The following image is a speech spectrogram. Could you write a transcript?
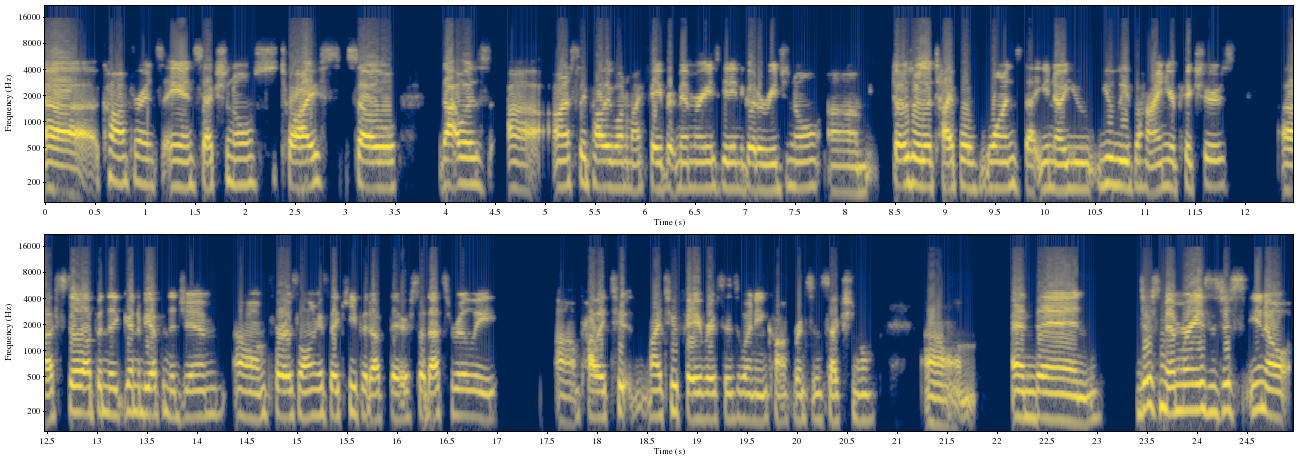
uh, conference and sectionals twice. So that was uh, honestly probably one of my favorite memories getting to go to regional. Um, those are the type of ones that you know you you leave behind your pictures uh, still up in the going to be up in the gym um, for as long as they keep it up there. So that's really um, probably two my two favorites is winning conference and sectional. Um, and then just memories is just you know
